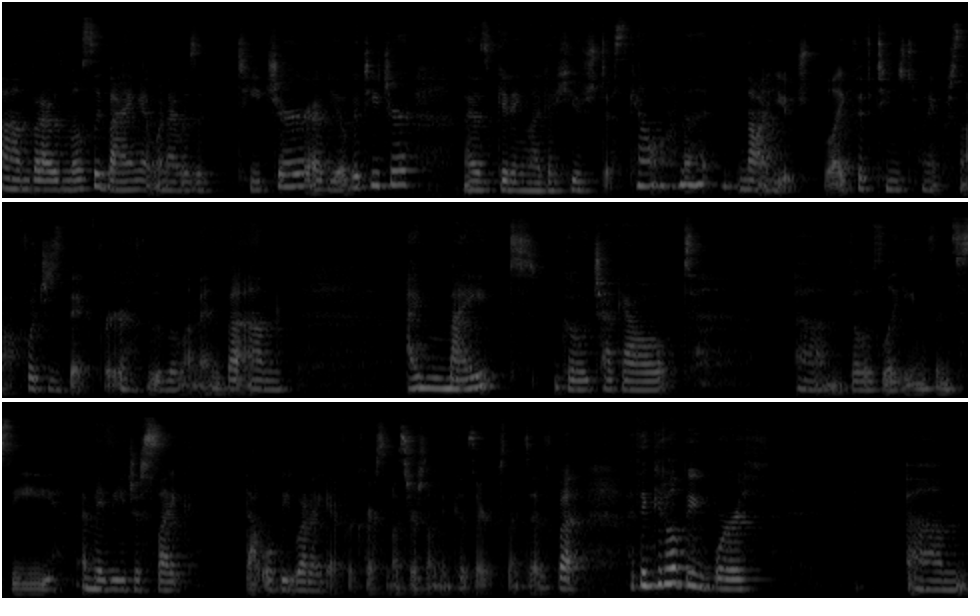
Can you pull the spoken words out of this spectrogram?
Um, but I was mostly buying it when I was a teacher, a yoga teacher, and I was getting like a huge discount on it. Not huge, like 15 to 20% off, which is big for Lululemon. But um, I might go check out um, those leggings and see, and maybe just like that will be what I get for Christmas or something because they're expensive. But I think it'll be worth um,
